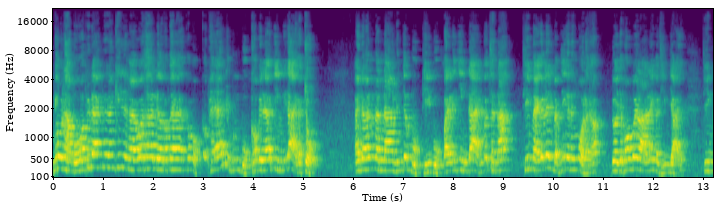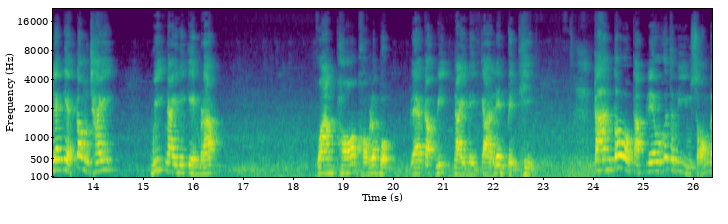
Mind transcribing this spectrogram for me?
นี่คนถามผมว่าพี่แบงค์พี่แบงค์คิดยังไงว่าถ้าเรือก็แพ้เขาบอกก็แพ้เนี่ยมึงบุกเข้าไปแล้วยิงไม่ได้ก็จบไอ้นั้นนานๆถึงจะบุกทีบุกไปแล้วยิงได้มันก็ชนะ ทีมไหนก็เล่นแบบนี้กันทั้งหมดแหละครับ โดยเฉพาะเวลาเล่นกับทีมใหญ่ ทีมเล็กเนี่ยต้องใช้วินัยในเกมรับ ความพร้อมของระบบ และก็วินัยในการเล่นเป็นทีม การโต้กลับเร็วก็จะมีอยู่ 2 แบ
